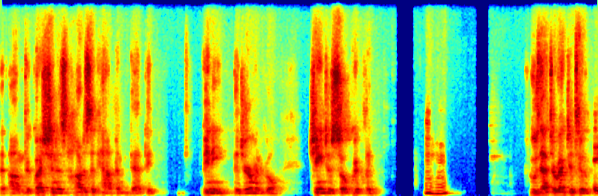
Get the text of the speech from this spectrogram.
The, um, the question is, how does it happen that the Winnie, the German girl, changes so quickly? Mhm. Who's that directed to? I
